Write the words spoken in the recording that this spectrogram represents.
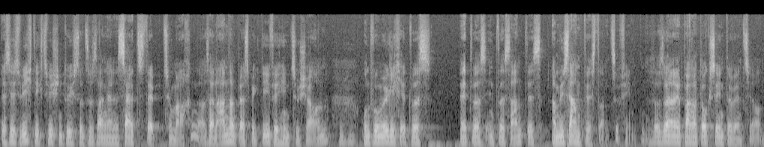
es ist wichtig, zwischendurch sozusagen einen Sidestep zu machen, aus einer anderen Perspektive hinzuschauen mhm. und womöglich etwas etwas Interessantes, Amüsantes dran zu finden. Das ist also eine paradoxe Intervention.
